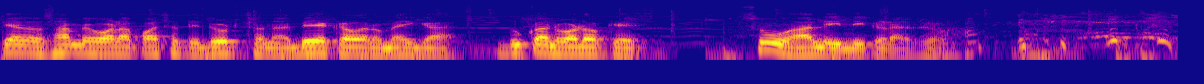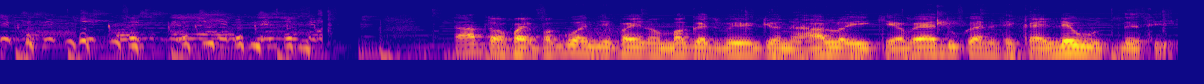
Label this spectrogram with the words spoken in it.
ત્યાં તો સામેવાળા પાસેથી દોઢસોના બે કવર માંગ્યા. દુકાનવાળો કે શું હાલી નીકળ્યા છો? તા તો ભાઈ ભગવાનજી ભાઈનો મગજ વયો ગયો ને હાલો એ કે હવે આ દુકાનેથી કાંઈ લેવું જ નથી.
